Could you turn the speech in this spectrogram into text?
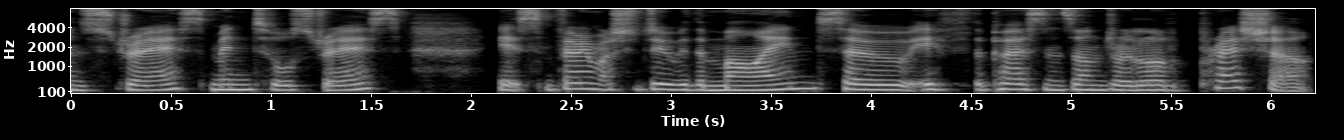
and stress, mental stress. It's very much to do with the mind. So if the person's under a lot of pressure,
